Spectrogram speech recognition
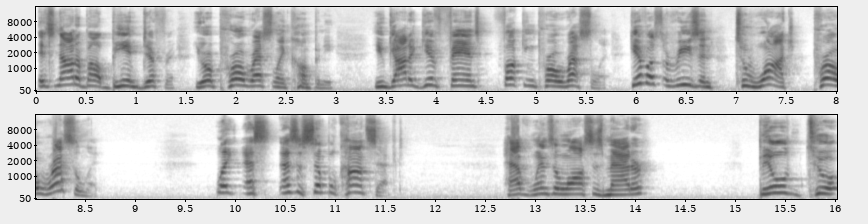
it's not about being different. You're a pro wrestling company. You gotta give fans fucking pro wrestling. Give us a reason to watch pro wrestling. Like that's that's a simple concept. Have wins and losses matter. Build to,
